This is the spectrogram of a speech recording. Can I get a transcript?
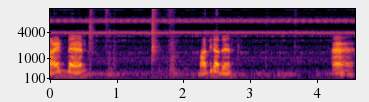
লাইট দেন বাতিটা দেন। হ্যাঁ হ্যাঁ।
